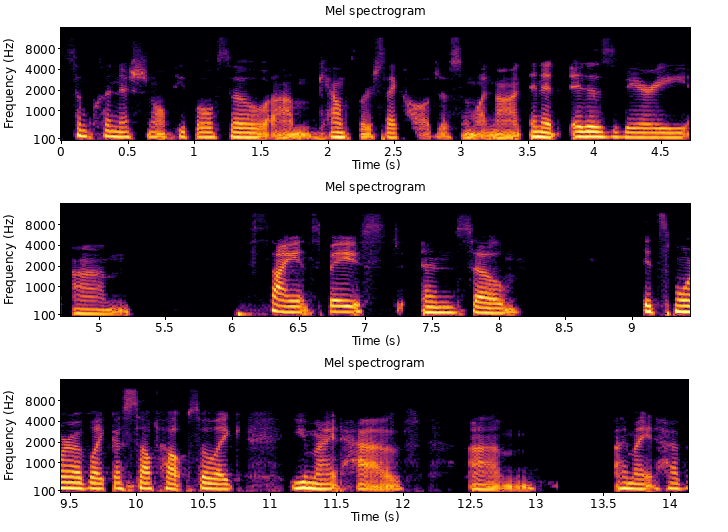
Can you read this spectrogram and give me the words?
some clinicianal people, so um, counselors, psychologists, and whatnot. And it, it is very um, science based. And so it's more of like a self help. So, like, you might have, um, I might have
